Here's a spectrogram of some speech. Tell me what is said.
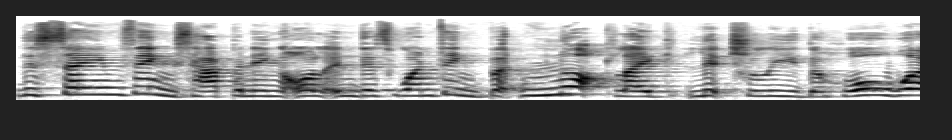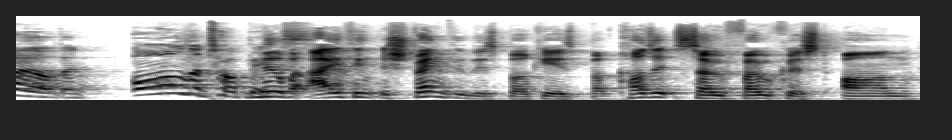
the same things happening all in this one thing, but not like literally the whole world and all the topics. No, but I think the strength of this book is because it's so focused on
